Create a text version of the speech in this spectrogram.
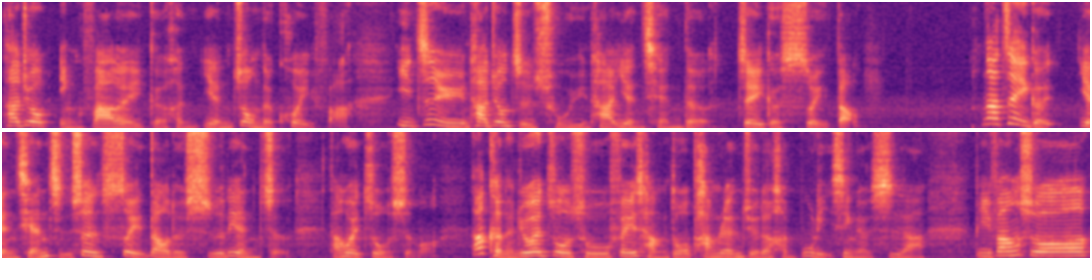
他就引发了一个很严重的匮乏，以至于他就只处于他眼前的这个隧道。那这个眼前只剩隧道的失恋者，他会做什么？他可能就会做出非常多旁人觉得很不理性的事啊，比方说。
